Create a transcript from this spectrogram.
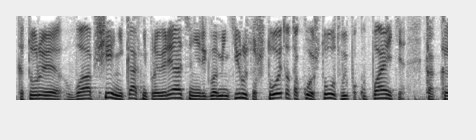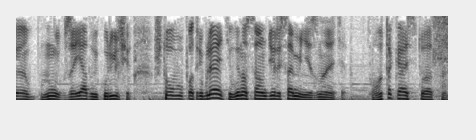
которые вообще никак не проверяются, не регламентируются. Что это такое? Что вот вы как э, ну, заядлый курильщик? Что вы употребляете, вы на самом деле сами не знаете. Вот такая ситуация.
